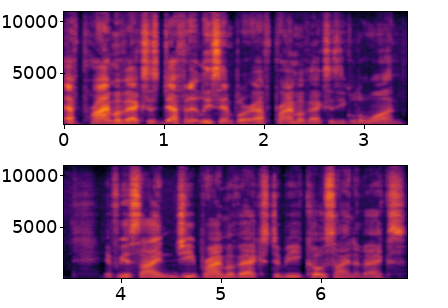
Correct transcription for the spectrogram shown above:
f prime of x is definitely simpler. f prime of x is equal to 1. If we assign g prime of x to be cosine of x,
